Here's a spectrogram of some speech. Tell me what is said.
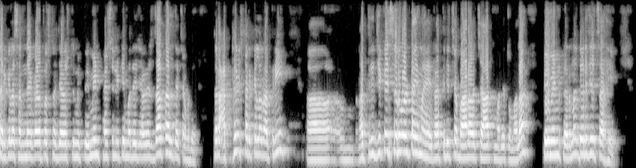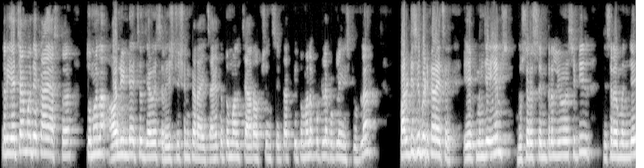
तारखेला संध्याकाळपासून ज्यावेळेस तुम्ही पेमेंट फॅसिलिटीमध्ये ज्यावेळेस जाताल त्याच्यामध्ये तर अठ्ठावीस तारखेला रात्री रात्री जे काही सर्व टाइम आहे रात्रीच्या बाराच्या आतमध्ये तुम्हाला पेमेंट करणं गरजेचं आहे. तर याच्यामध्ये काय असतं? तुम्हाला ऑल इंडियाचं ज्यावेळेस रजिस्ट्रेशन करायचं आहे तर तुम्हाला चार ऑप्शन्स येतात की तुम्हाला कुठल्या कुठल्या इन्स्टिट्यूटला पार्टिसिपेट करायचंय. एक म्हणजे एम्स दुसरं सेंट्रल युनिव्हर्सिटी तिसरं म्हणजे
